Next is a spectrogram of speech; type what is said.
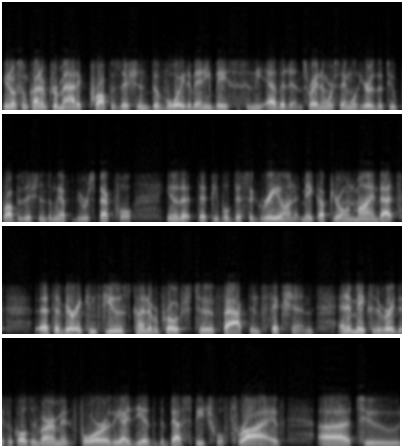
you know some kind of dramatic proposition devoid of any basis in the evidence, right? And we're saying, well, here are the two propositions, and we have to be respectful, you know, that that people disagree on it. Make up your own mind. That's that's a very confused kind of approach to fact and fiction, and it makes it a very difficult environment for the idea that the best speech will thrive uh, to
